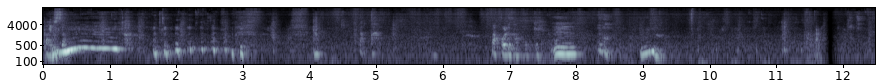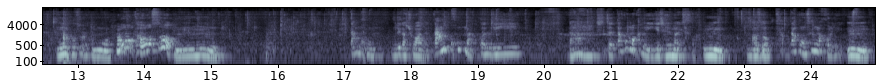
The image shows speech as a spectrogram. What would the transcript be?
맛있어? 음. 닦아. 막걸리 갖고 올게. 음. 음. 음, 벌써 다 먹었어? 어, 다 먹었어. 음. 땅콩. 우리가 좋아하는 땅콩 막걸리. 아, 진짜 땅콩 막걸리 이게 제일 맛있어. 음. 맞아. 무슨 사- 땅콩 생막걸리. 음.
